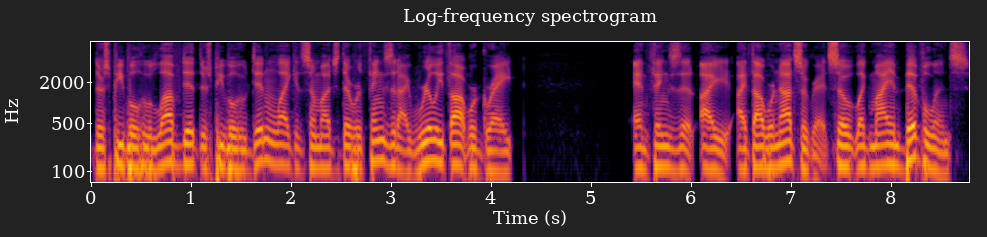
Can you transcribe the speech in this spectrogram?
There's people who loved it. There's people who didn't like it so much. There were things that I really thought were great, and things that I I thought were not so great. So like my ambivalence.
